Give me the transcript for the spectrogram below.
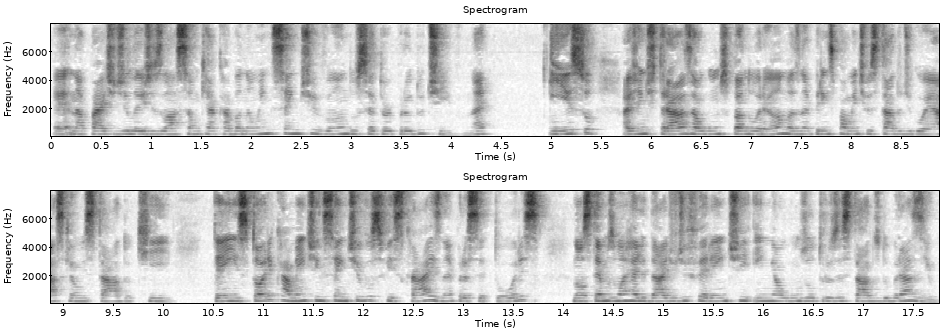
é, na parte de legislação que acaba não incentivando o setor produtivo, né? E isso a gente traz alguns panoramas, né, principalmente o estado de Goiás, que é um estado que tem historicamente incentivos fiscais né, para setores. Nós temos uma realidade diferente em alguns outros estados do Brasil.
